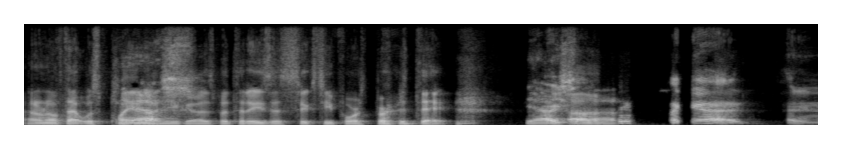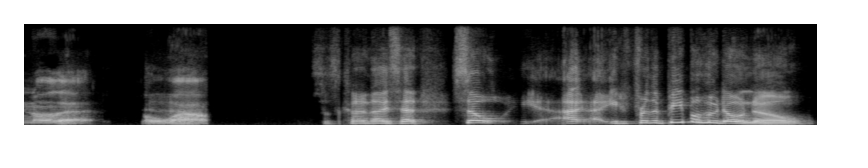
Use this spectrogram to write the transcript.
I don't know if that was planned on you guys, but today's his 64th birthday. Yeah, Are I you saw that. I didn't know that. Oh Yeah. wow. So it's kind of nice. Head. So, I, I, for the people who don't know,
